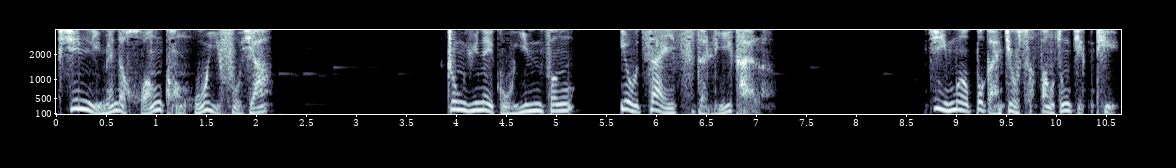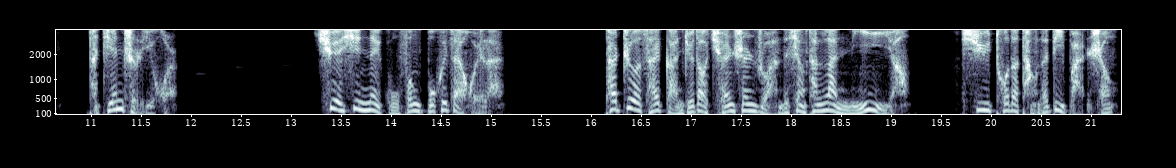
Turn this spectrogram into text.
心里面的惶恐无以复加。终于，那股阴风又再一次的离开了。寂寞不敢就此放松警惕，他坚持了一会儿。确信那股风不会再回来，他这才感觉到全身软的像滩烂泥一样，虚脱的躺在地板上，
